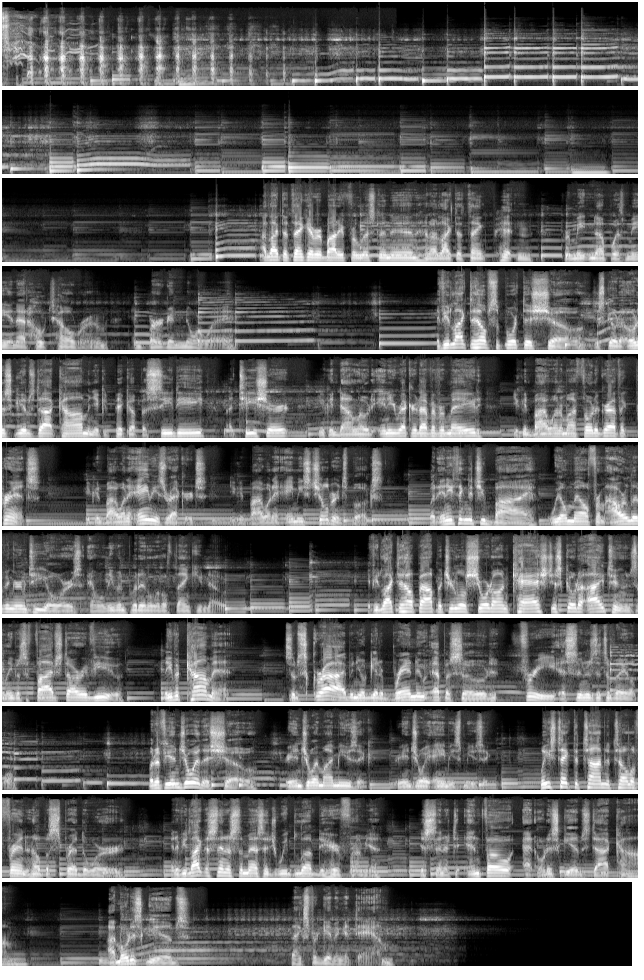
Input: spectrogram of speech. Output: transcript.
like to thank everybody for listening in, and I'd like to thank Pytten for meeting up with me in that hotel room in Bergen, Norway. If you'd like to help support this show, just go to otisgibbs.com and you can pick up a CD, a t shirt, you can download any record I've ever made, you can buy one of my photographic prints, you can buy one of Amy's records, you can buy one of Amy's children's books. But anything that you buy, we'll mail from our living room to yours, and we'll even put in a little thank you note. If you'd like to help out but you're a little short on cash, just go to iTunes and leave us a five star review. Leave a comment. Subscribe, and you'll get a brand new episode free as soon as it's available. But if you enjoy this show, or you enjoy my music, or you enjoy Amy's music, please take the time to tell a friend and help us spread the word. And if you'd like to send us a message, we'd love to hear from you. Just send it to info at otisgibbs.com. I'm Otis Gibbs. Thanks for giving a damn.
